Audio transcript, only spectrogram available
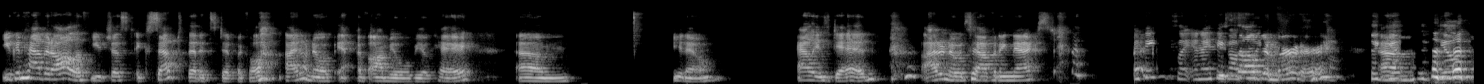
you can have it all if you just accept that it's difficult. I don't know if, if will be okay. Um, you know Ali's dead. I don't know what's happening next I think it's like, and I think he solved like, a murder. The guilt, um, the guilt.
